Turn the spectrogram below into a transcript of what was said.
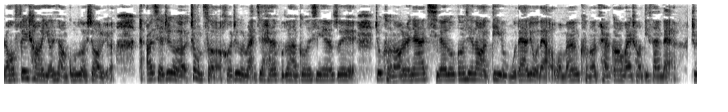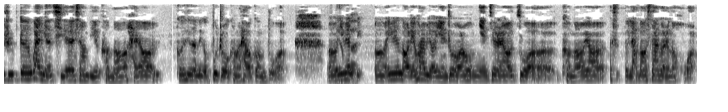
然后非常影响工作效率，它而且这个政策和这个软件还在不断的更新，所以就可能人家企业都更新到第五代、六代了，我们可能才刚完成第三代，就是跟外面的企业相比，可能还要更新的那个步骤可能还要更多。嗯，因为嗯，因为老龄化比较严重，然后我们年轻人要做可能要两到三个人的活儿。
